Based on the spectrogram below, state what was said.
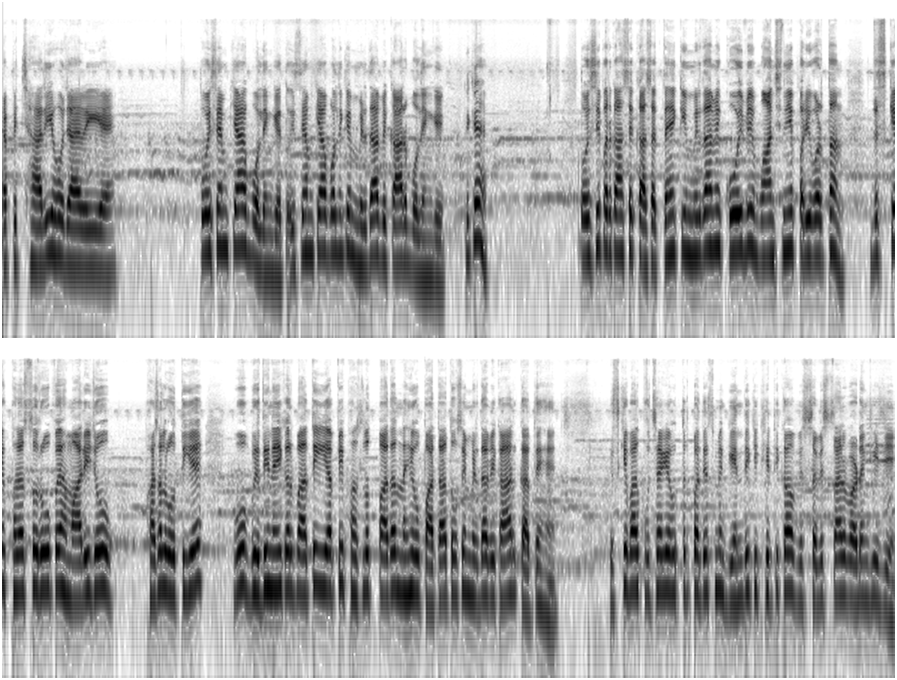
या पिछारी हो जा रही है तो इसे हम क्या बोलेंगे? तो इसे हम क्या बोलेंगे? मृदा विकार बोलेंगे, ठीक है? तो इसी प्रकार से कह सकते हैं कि मृदा में कोई भी वांछनीय परिवर्तन जिसके फलस्वरूप हमारी जो फ़सल होती है, वो वृद्धि नहीं कर पाती या फिर फ़सल उत्पादन नहीं हो पाता तो उसे मृदा विकार कहते हैं। इसके बाद पूछा गया उत्तर प्रदेश में गेंदे की खेती का सविस्तार वर्णन कीजिए।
